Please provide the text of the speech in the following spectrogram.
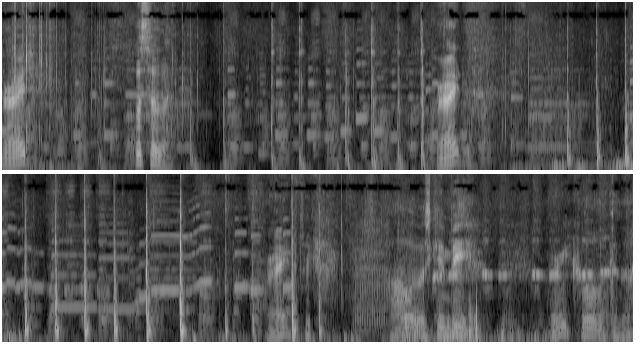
all right? Listen to that. Right? Right? It's like hollow as can be. Very cool looking though.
